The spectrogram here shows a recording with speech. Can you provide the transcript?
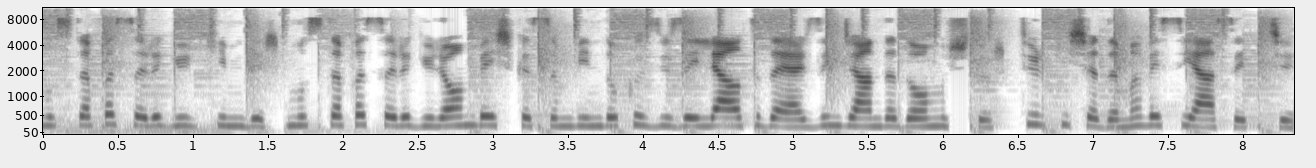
Mustafa Sarıgül kimdir? Mustafa Sarıgül 15 Kasım 1956'da Erzincan'da doğmuştur. Türk iş adamı ve siyasetçi.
